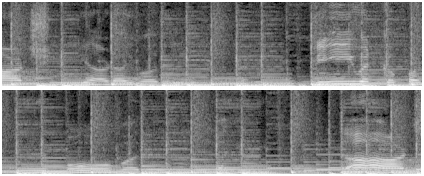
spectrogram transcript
சாட்சி அடைவது நீ வெட்கப்பட்டு போவது சாட்சி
